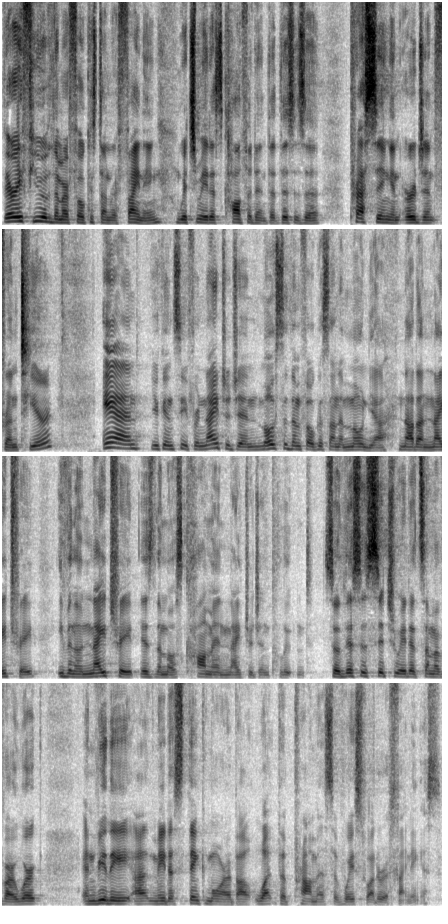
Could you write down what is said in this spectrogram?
very few of them are focused on refining, which made us confident that this is a pressing and urgent frontier. And you can see for nitrogen, most of them focus on ammonia, not on nitrate, even though nitrate is the most common nitrogen pollutant. So this has situated some of our work and really uh, made us think more about what the promise of wastewater refining is.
